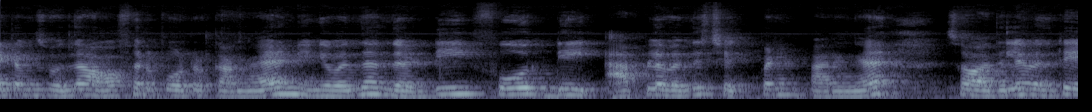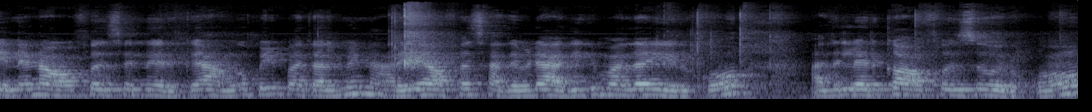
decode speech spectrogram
ஐட்டம்ஸ் வந்து ஆஃபர் போட்டிருக்காங்க. நீங்கள் வந்து அந்த டி ஃபோர் டி ஆப்பில் வந்து செக் பண்ணி பாருங்கள் ஸோ அதில் வந்துட்டு என்னென்ன ஆஃபர்ஸ்ன்னு இருக்குது அங்கே போய் பார்த்தாலுமே நிறைய ஆஃபர்ஸ் அதை விட அதிகமாக தான் இருக்கும். அதில் இருக்க ஆஃபர்ஸும் இருக்கும்.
